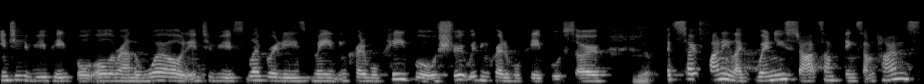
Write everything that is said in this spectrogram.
interview people all around the world, interview celebrities, meet incredible people, shoot with incredible people. So Yep. it's so funny. Like when you start something, sometimes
